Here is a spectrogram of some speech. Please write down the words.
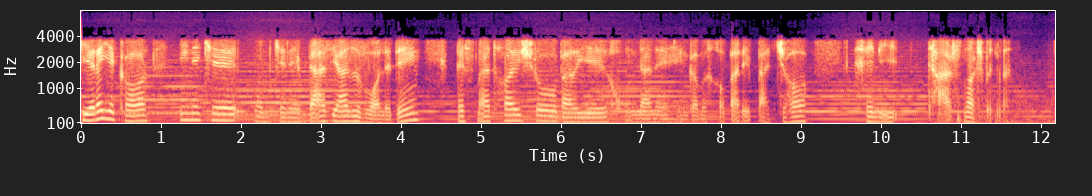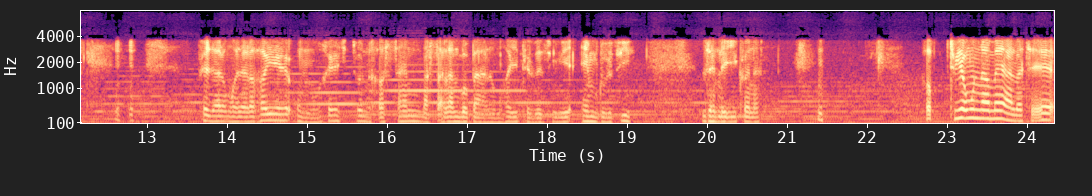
گیره کار اینه که ممکنه بعضی از والدین قسمتهایش رو برای خوندن هنگام خواب برای بچه ها خیلی ترسناک بدونن پدر و مادرهای اون موقع چطور می‌خواستن مثلا با برنامه های تلویزیونی امروزی زندگی کنن. خب توی اون نامه البته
